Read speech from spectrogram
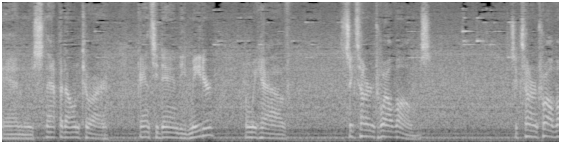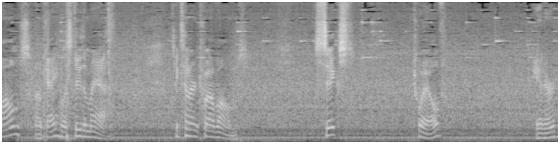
and we snap it onto our fancy dandy meter and we have 612 ohms. 612 ohms? Okay let's do the math. 612 ohms. 6 12 enter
